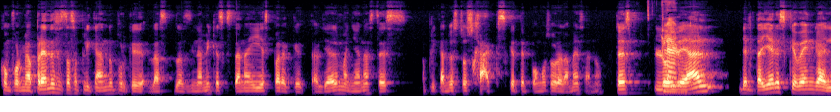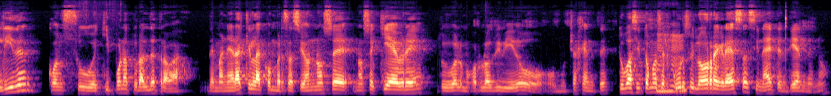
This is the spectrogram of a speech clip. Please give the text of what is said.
conforme aprendes, estás aplicando porque las, las, dinámicas que están ahí es para que al día de mañana estés aplicando estos hacks que te pongo sobre la mesa, ¿no? Entonces, lo ideal del taller es que venga el líder con su equipo natural de trabajo, de manera que la conversación no se, no se quiebre tú a lo mejor lo has vivido o, mucha gente, tú vas y tomas el curso y luego regresas y nadie te entiende, ¿no?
